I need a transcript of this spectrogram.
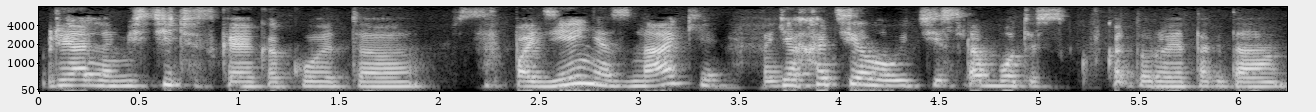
реально мистическое какое-то совпадение, знаки. Я хотела уйти с работы, в которой я тогда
